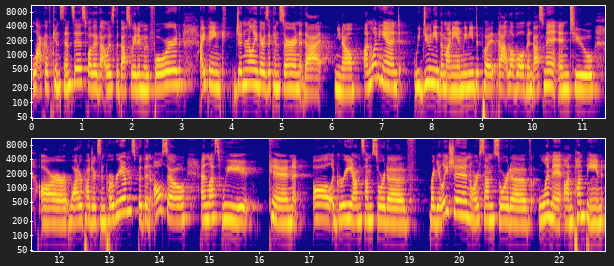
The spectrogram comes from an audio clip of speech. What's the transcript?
lack of consensus whether that was the best way to move forward. I think generally there's a concern that, you know, on one hand, we do need the money and we need to put that level of investment into our water projects and programs. But then also, unless we can all agree on some sort of regulation or some sort of limit on pumping,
